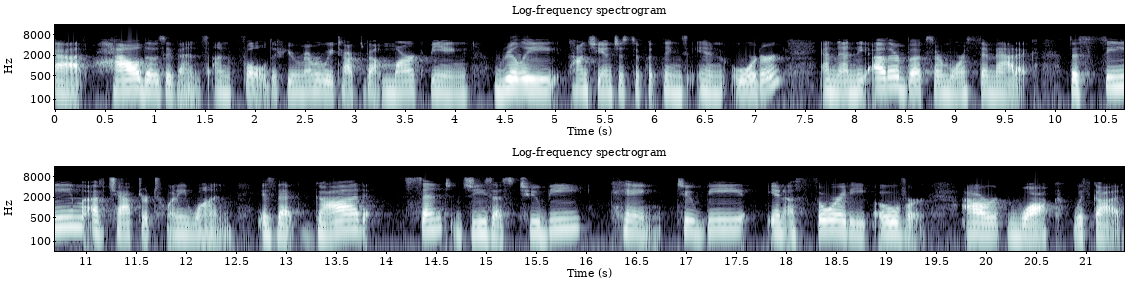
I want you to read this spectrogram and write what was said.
at how those events unfold. If you remember, we talked about Mark being really conscientious to put things in order, and then the other books are more thematic. The theme of chapter 21 is that God sent Jesus to be king, to be in authority over our walk with God.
